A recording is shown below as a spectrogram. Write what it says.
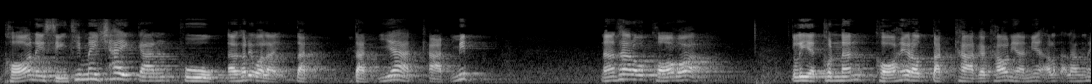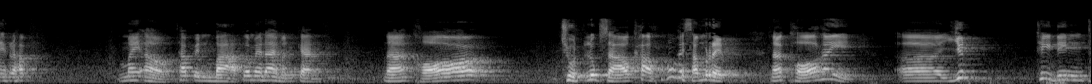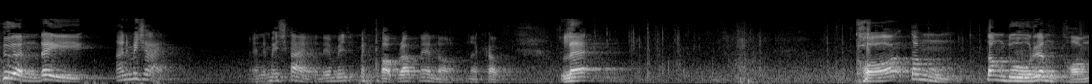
ขอในสิ่งที่ไม่ใช่การผูกเขาเรียกว่าอะไร ตัดตัดญาติขาดมิตรนะถ้าเราขอว่าเกลียดคนนั้นขอให้เราตัดขาดกับเขาเนี่ยอันนี้อัลลอฮฺไม่รับ ไม่เอา ถ้าเป็นบาปก็ไม่ได้เหมือนกันนะขอฉุดลูกสาวเข้าให้สำเร็จนะขอให้ยึดที่ดินเพื่อนได้ อันนี้ไม่ใช่ อันนี้ไม่ใช่ อันนี้ไม่ไม่ตอบรับแน่นอนนะครับ และ ขอต้องต้องดูเรื่องของ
